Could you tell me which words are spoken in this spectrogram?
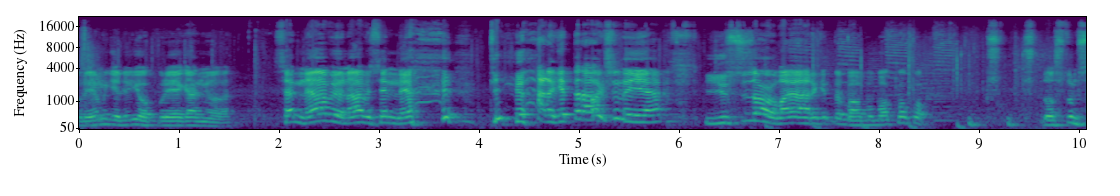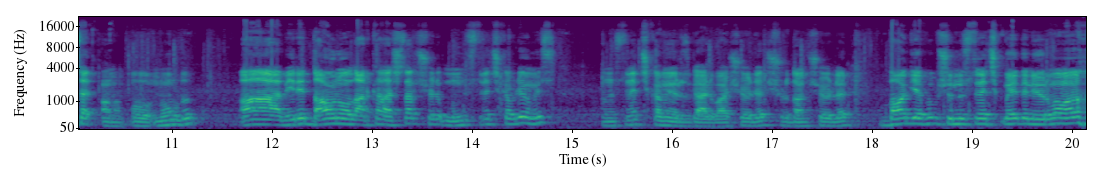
Buraya mı geliyor? Yok buraya gelmiyorlar. Sen ne yapıyorsun abi? Sen ne? Hareketlere bak şuna ya. Yüzsüz ama bayağı hareketler. Bak bak bak. bak. Dostum sen... Anam o ne oldu? Aa biri down oldu arkadaşlar. Şöyle bunun üstüne çıkabiliyor muyuz? Bunun üstüne çıkamıyoruz galiba. Şöyle şuradan şöyle. Bug yapıp şunun üstüne çıkmayı deniyorum ama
